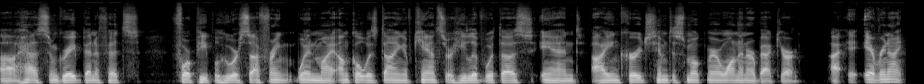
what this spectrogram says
uh, has some great benefits for people who are suffering. When my uncle was dying of cancer, he lived with us, and I encouraged him to smoke marijuana in our backyard. Every night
